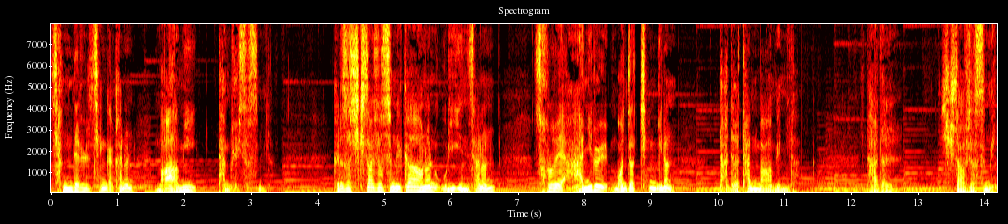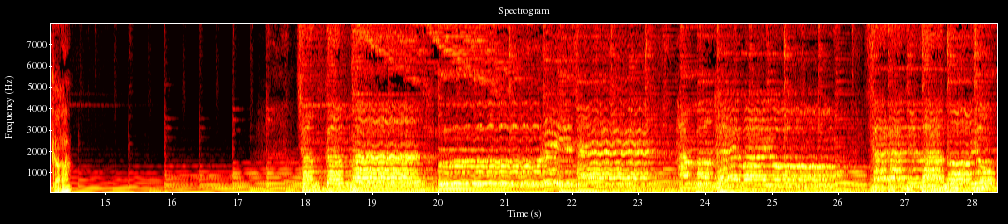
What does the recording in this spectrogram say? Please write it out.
상대를 생각하는 마음이 담겨 있었습니다. 그래서 식사하셨습니까? 하는 우리 인사는 서로의 안위를 먼저 챙기는 따뜻한 마음입니다. 다들 식사하셨습니까? 잠깐만 우리 이제 한번 해봐요 사랑을 나눠요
